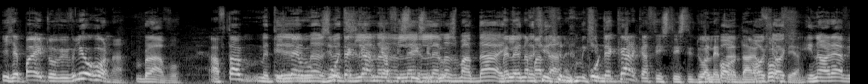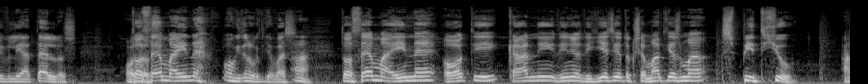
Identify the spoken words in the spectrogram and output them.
είχε πάει το βιβλίο γόνα. Μπράβο. Αυτά Με τη- είναι μαζί με ούτε τη καν Λένα- καθιστής Λέ- στην Λένας του- Μαντά, Με εκείνο Λένα να Μαντά, μην- ναι. μην Ούτε κοιμηθεί. καν καθιστής στην τουαλέτα. Λοιπόν, τα όχι, φώθια. όχι. Είναι ωραία βιβλία, τέλος. Το Όντως. θέμα είναι. Όχι, δεν έχω διαβάσει. Α. Το θέμα είναι ότι κάνει, δίνει οδηγίες για το ξεμάτιασμα σπιτιού. Α,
